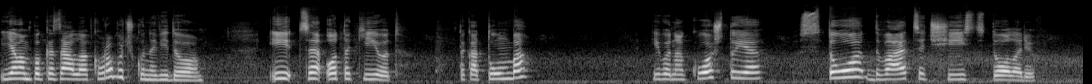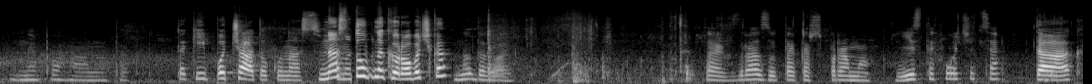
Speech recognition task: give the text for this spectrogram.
я вам показала коробочку на відео. І це отакий от така тумба. І вона коштує 126 доларів. Непогано так. Такий початок у нас. Наступна коробочка. Ну, давай. Так, зразу так аж прямо їсти хочеться. Так,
